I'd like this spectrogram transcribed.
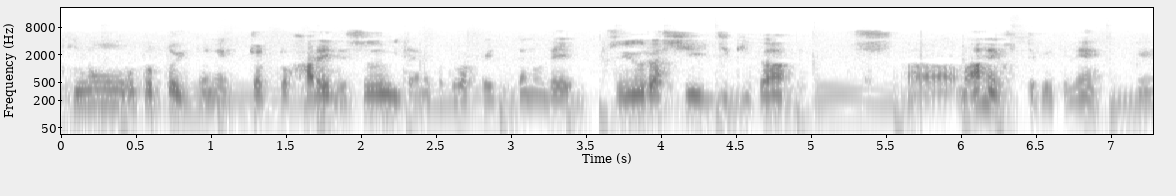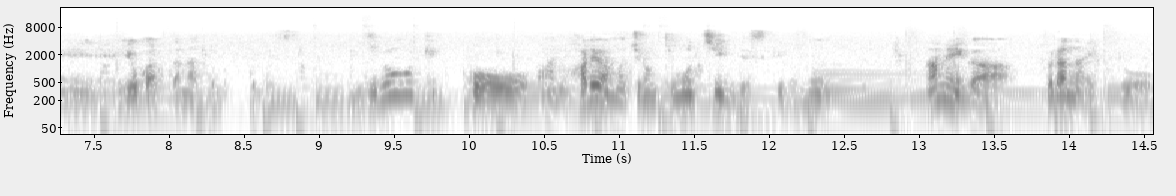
ー昨日、おとといとね、ちょっと晴れです、みたいなことばっかり言ってたので、梅雨らしい時期が、あーまあ、雨が降ってくれてね、えー良かったなと思ってです。自分は結構、あの、晴れはもちろん気持ちいいんですけども、雨が降らないと、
